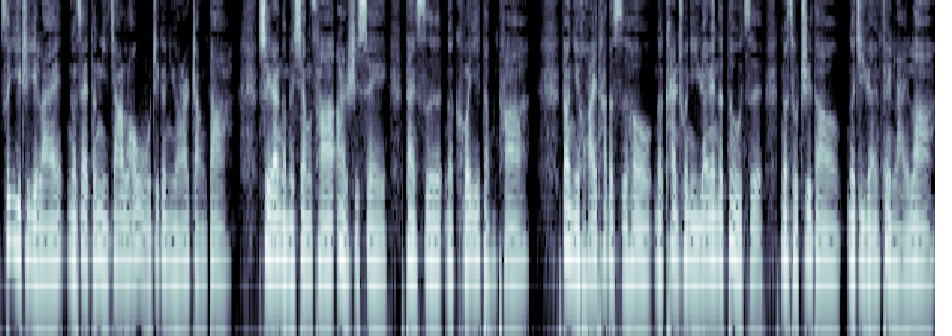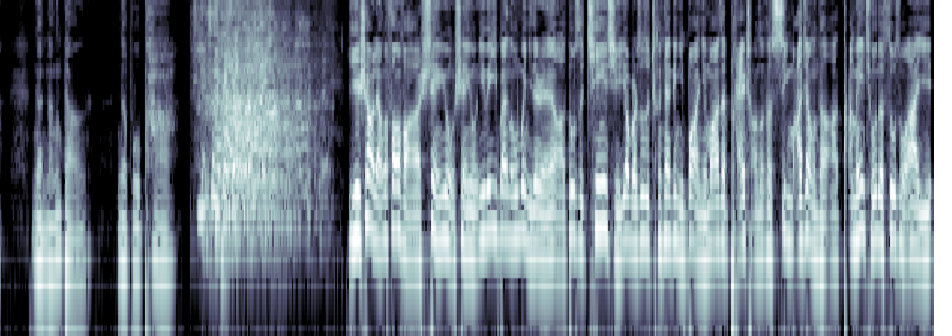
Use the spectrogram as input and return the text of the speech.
是一直以来我在等你家老五这个女儿长大。虽然我们相差二十岁，但是我可以等她。当你怀她的时候，我看出你圆圆的肚子，我就知道我的缘分来了。我能等，我不怕。以上两个方法慎用慎用，因为一般能问你的人啊，都是亲戚，要不然就是成天跟你爸你妈在排场子和睡麻将的啊，打门球的叔叔阿姨，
